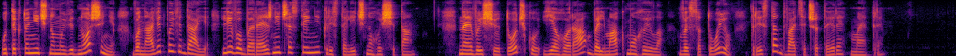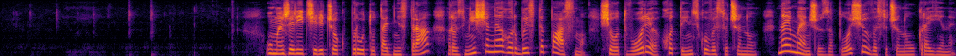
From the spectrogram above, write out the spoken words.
У тектонічному відношенні вона відповідає лівобережній частині кристалічного щита. Найвищою точкою є гора Бельмак-Могила висотою 324 метри. У межиріччі річок Пруту та Дністра розміщене горбисте пасмо, що утворює Хотинську височину, найменшу за площею височину України.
